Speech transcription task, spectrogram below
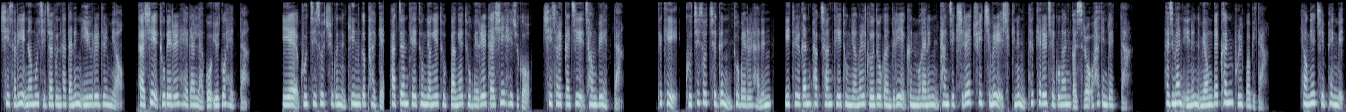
시설이 너무 지저분하다는 이유를 들며 다시 도배를 해달라고 요구했다. 이에 구치소 측은 긴급하게 박 전 대통령의 독방의 도배를 다시 해주고 시설까지 정비했다. 특히 구치소 측은 도배를 하는 이틀간 박 전 대통령을 교도관들이 근무하는 당직실에 취침을 시키는 특혜를 제공한 것으로 확인됐다. 하지만 이는 명백한 불법이다. 형의 집행 및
